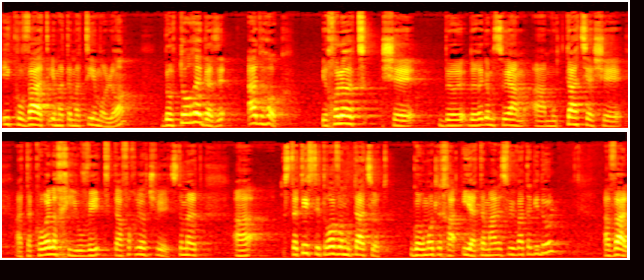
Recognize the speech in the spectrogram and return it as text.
היא קובעת אם אתה מתאים או לא, באותו רגע זה אד הוק. יכול להיות שברגע מסוים המוטציה שאתה קורא לה חיובית תהפוך להיות שלילית. זאת אומרת, סטטיסטית רוב המוטציות גורמות לך אי התאמה לסביבת הגידול, אבל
